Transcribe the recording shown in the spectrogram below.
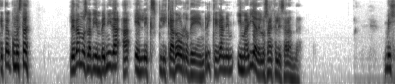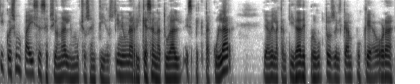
¿Qué tal? ¿Cómo está? Le damos la bienvenida a El explicador de Enrique Ganem y María de Los Ángeles Aranda. México es un país excepcional en muchos sentidos. Tiene una riqueza natural espectacular. Ya ve la cantidad de productos del campo que ahora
